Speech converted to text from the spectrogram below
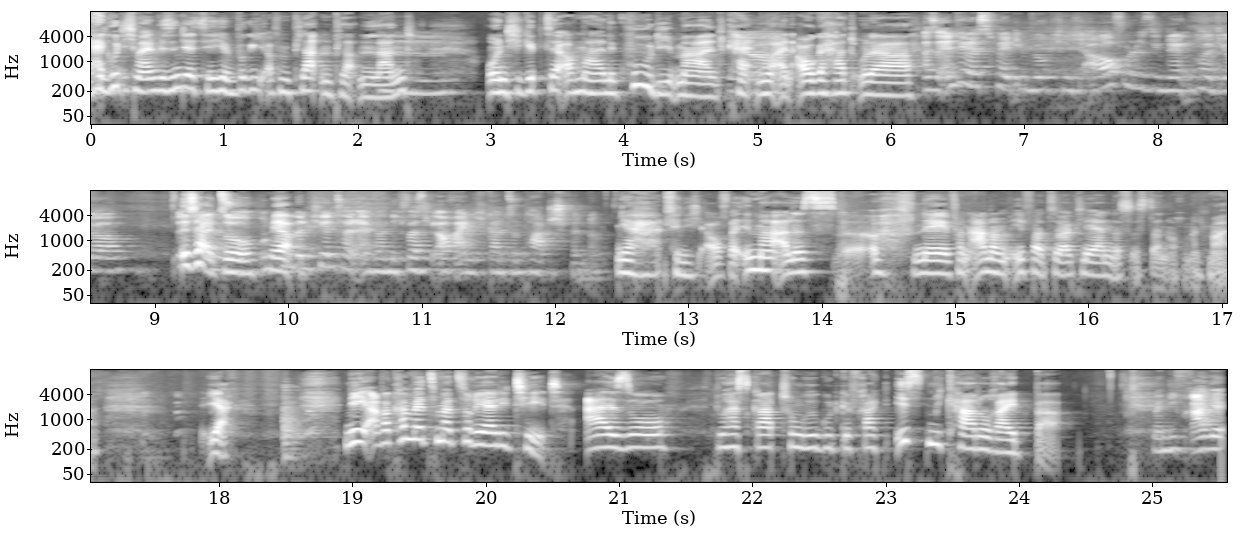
Ja gut, ich meine, wir sind jetzt hier wirklich auf dem Plattenplattenland. Und hier gibt es ja auch mal eine Kuh, die mal Ja. nur ein Auge hat oder... Also entweder es fällt ihnen wirklich nicht auf oder sie denken halt, ja. Ist halt so, Und ja. kommentieren es halt einfach nicht, was ich auch eigentlich ganz sympathisch finde. Ja, finde ich auch, weil immer alles, äh, nee, von Adam und Eva zu erklären, das ist dann auch manchmal... Ja. Nee, aber kommen wir jetzt mal zur Realität. Also, du hast gerade schon so gut gefragt, ist Mikado reitbar? Ich meine, die Frage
